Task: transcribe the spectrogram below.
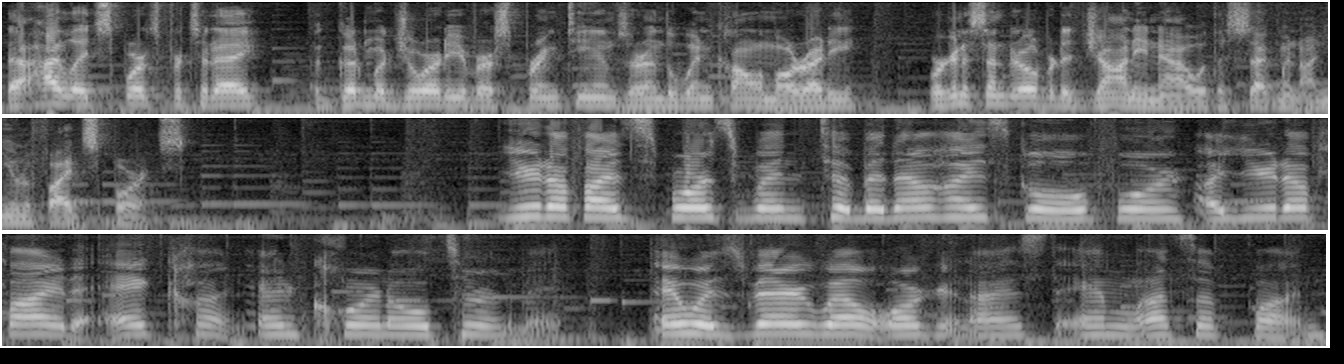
That highlights sports for today. A good majority of our spring teams are in the win column already. We're going to send it over to Johnny now with a segment on Unified Sports. Unified Sports went to Bunnell High School for a unified egg hunt and cornhole tournament. It was very well organized and lots of fun.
